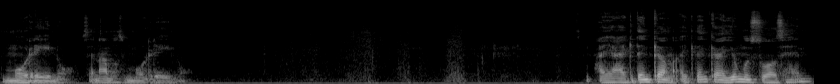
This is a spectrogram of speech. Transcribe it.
Moreno. Zijn naam was Moreno. Maar ja, ik denk aan, ik denk aan jongens zoals hem.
